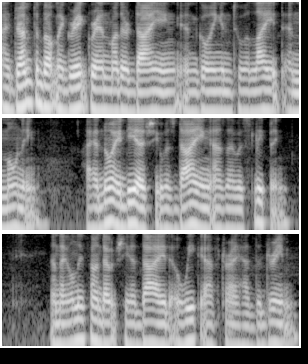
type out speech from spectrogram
I dreamt about my great-grandmother dying and going into a light and moaning. I had no idea she was dying as I was sleeping, and I only found out she had died a week after I had the dream.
